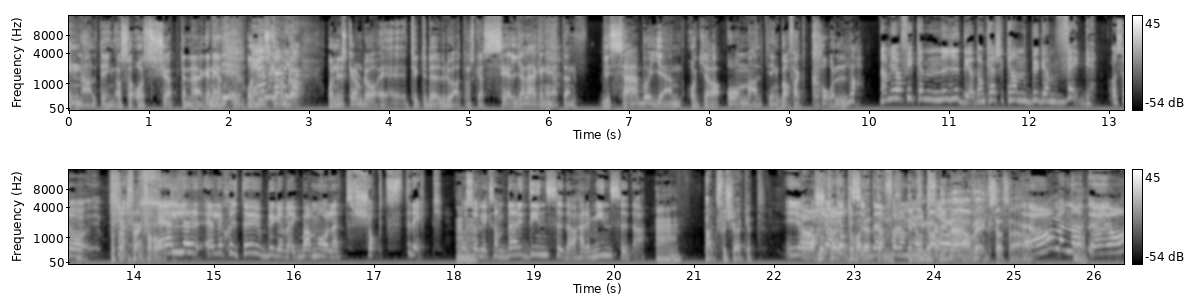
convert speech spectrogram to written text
in allting och, så, och köpt en lägenhet. Det- och, nu ska de då. Och nu ska de då, eh, tyckte du då att de ska sälja lägenheten, bli särbo igen och göra om allting bara för att kolla? Nej, men jag fick en ny idé. De kanske kan bygga en vägg. Och så, På 35 kvadrat? Eller, eller skita i att bygga vägg, bara måla ett tjockt streck. Och så liksom, där är din sida och här är min sida. Pax för köket. Ja, jag köket, där får de ju En också... imaginär vägg så att säga. Ja, men att, ja. Ja,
